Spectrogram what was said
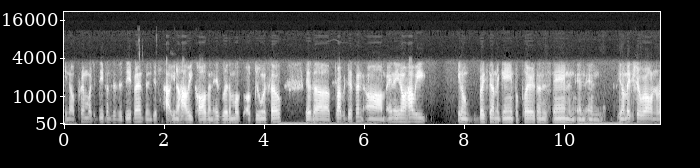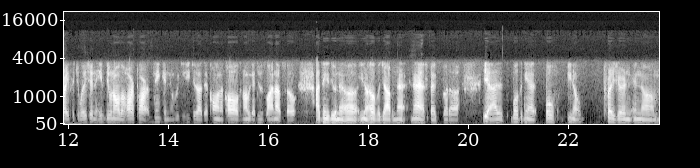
you know pretty much the defense is the defense, and just how you know how he calls and his rhythm of, of doing so is uh probably different. Um, and you know how he you know breaks down the game for players to understand and and and you know, making sure we're all in the right situation. And he's doing all the hard part of thinking, and we just, he's just out there calling the calls, and all we got to do is line up. So I think he's doing a uh, you know hell of a job in that in that aspect. But uh, yeah, both again, both you know, Frazier and, and um,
